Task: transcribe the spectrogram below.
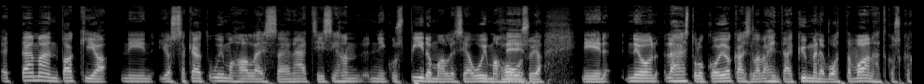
että tämän takia, niin jos sä käyt uimahalleissa ja näet siis ihan niin kuin speedomallisia uimahousuja, niin. niin ne on lähestulkoon jokaisella vähintään 10 vuotta vanhat, koska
